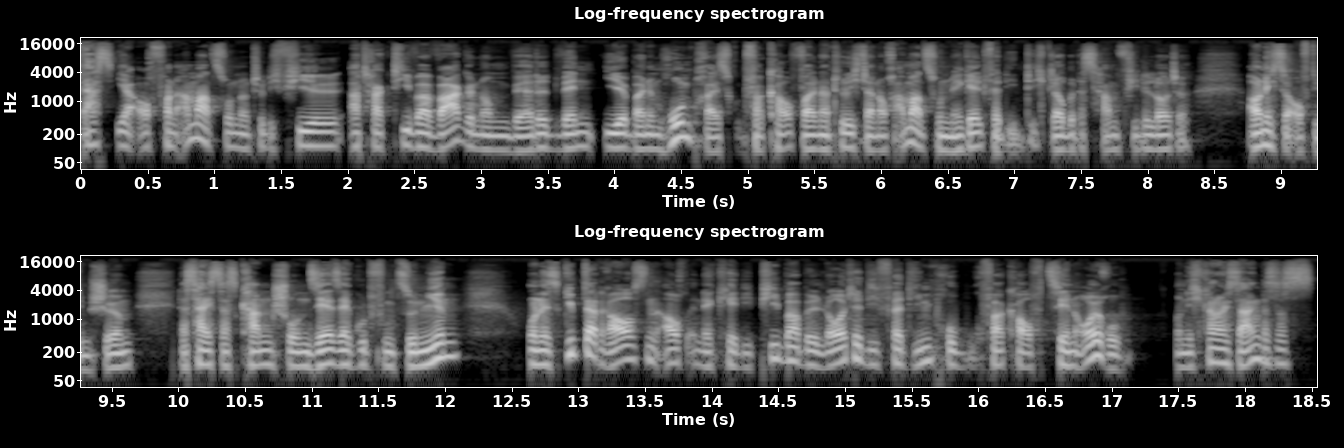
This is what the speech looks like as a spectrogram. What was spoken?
dass ihr auch von Amazon natürlich viel attraktiver wahrgenommen werdet, wenn ihr bei einem hohen Preis gut verkauft, weil natürlich dann auch Amazon mehr Geld verdient. Ich glaube, das haben viele Leute auch nicht so auf dem Schirm. Das heißt, das kann schon sehr, sehr gut funktionieren. Und es gibt da draußen auch in der KDP-Bubble Leute, die verdienen pro Buchverkauf 10 Euro. Und ich kann euch sagen, dass das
